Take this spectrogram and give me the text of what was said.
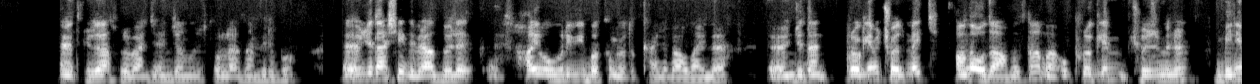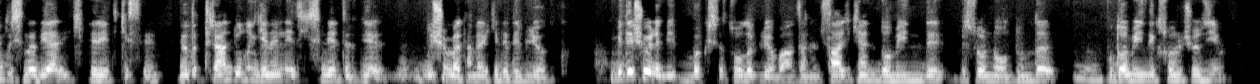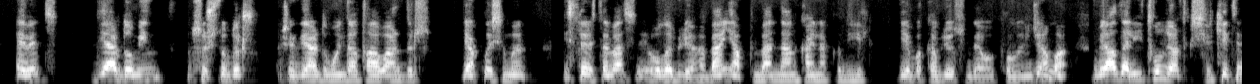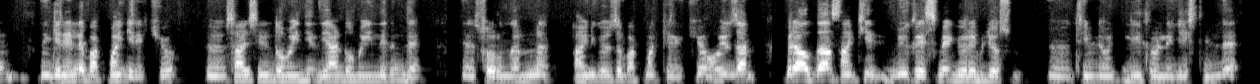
Evet güzel soru bence. En canlı sorulardan biri bu. Ee, önceden şeydi biraz böyle e, high overview bakımıyorduk galiba olaylara. Ee, önceden problemi çözmek ana odağımızdı ama o problem çözümünün benim dışında diğer ekiplere etkisi ya da Trendyol'un geneline etkisi nedir diye düşünmeden hareket edebiliyorduk. Bir de şöyle bir bakış açısı olabiliyor bazen. Yani sadece kendi domaininde bir sorun olduğunda bu domaindeki sorunu çözeyim. Evet, diğer domain suçludur. İşte diğer domainde hata vardır. Yaklaşımı ister istemez olabiliyor. Ben yaptım, benden kaynaklı değil diye bakabiliyorsun develop olunca ama biraz da lead olunca artık şirketin geneline bakman gerekiyor. Ee, sadece senin domain değil, diğer domainlerin de e, sorunlarına aynı gözle bakmak gerekiyor. O yüzden biraz daha sanki büyük resmi görebiliyorsun e, team lead rolüne geçtiğinde.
